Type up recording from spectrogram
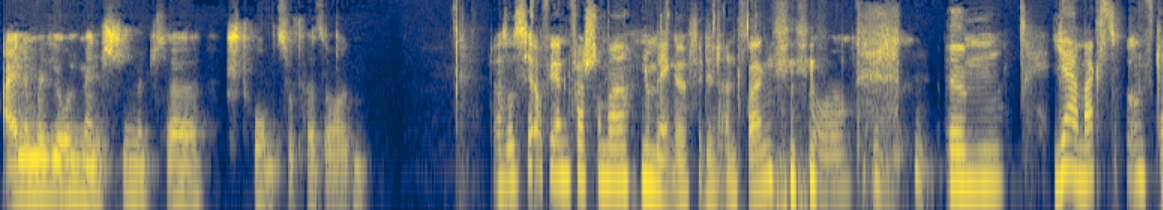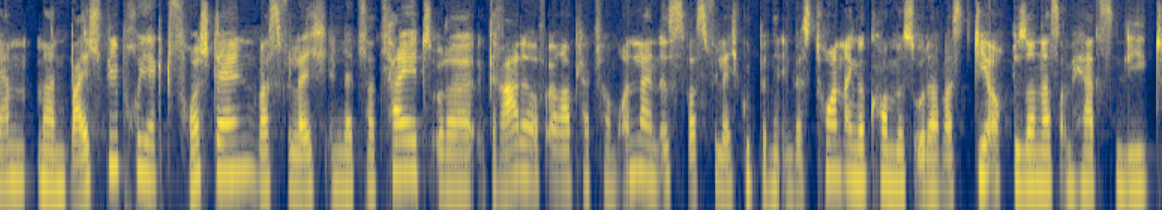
eine Million Menschen mit äh, Strom zu versorgen. Das ist ja auf jeden Fall schon mal eine Menge für den Anfang. Oh. ähm, ja, magst du uns gerne mal ein Beispielprojekt vorstellen, was vielleicht in letzter Zeit oder gerade auf eurer Plattform online ist, was vielleicht gut bei den Investoren angekommen ist oder was dir auch besonders am Herzen liegt?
